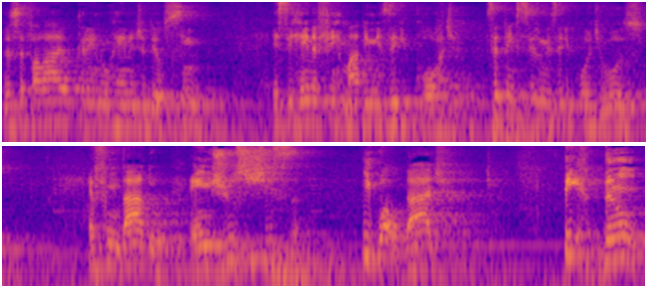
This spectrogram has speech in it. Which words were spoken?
Você fala, ah, eu creio no reino de Deus, sim. Esse reino é firmado em misericórdia. Você tem sido misericordioso. É fundado em justiça, igualdade, perdão.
